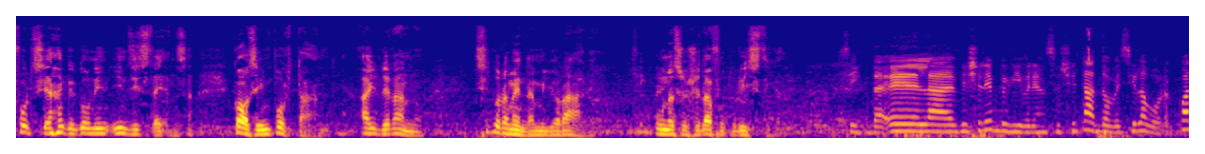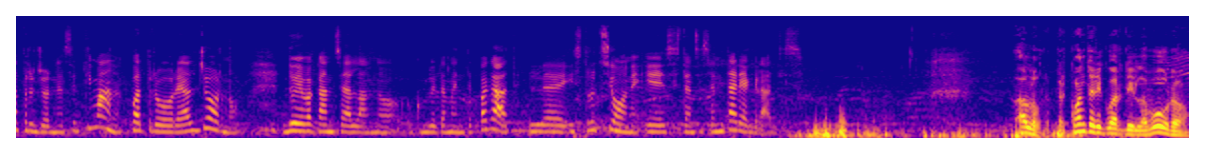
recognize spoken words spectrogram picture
forse anche con in- insistenza, cose importanti, aiuteranno sicuramente a migliorare Sì. una società futuristica. Sì, e la piacerebbe vivere in una società dove si lavora quattro giorni a settimana, quattro ore al giorno, due vacanze all'anno completamente pagate, istruzione e assistenza sanitaria gratis. Allora, per quanto riguarda il lavoro,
